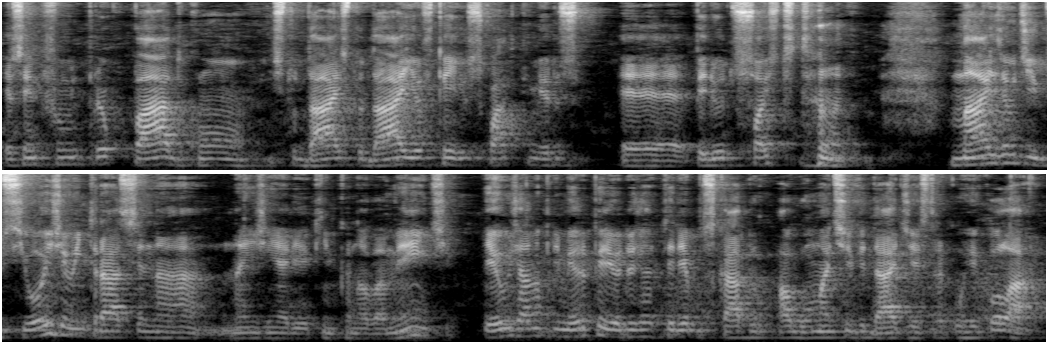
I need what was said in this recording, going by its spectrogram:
eu sempre fui muito preocupado com estudar, estudar, e eu fiquei os quatro primeiros é, períodos só estudando. Mas eu digo, se hoje eu entrasse na, na engenharia química novamente, eu já no primeiro período já teria buscado alguma atividade extracurricular.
